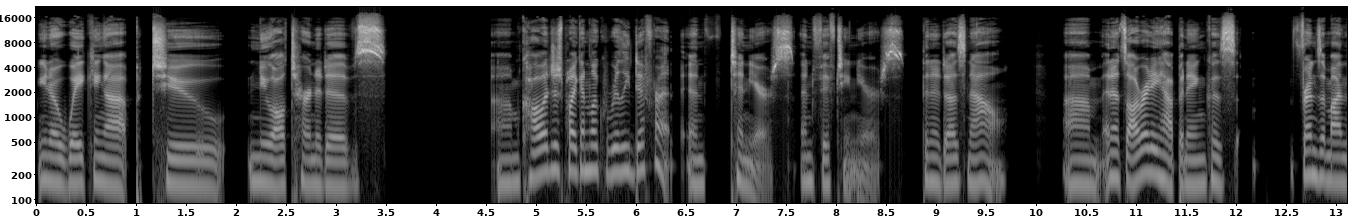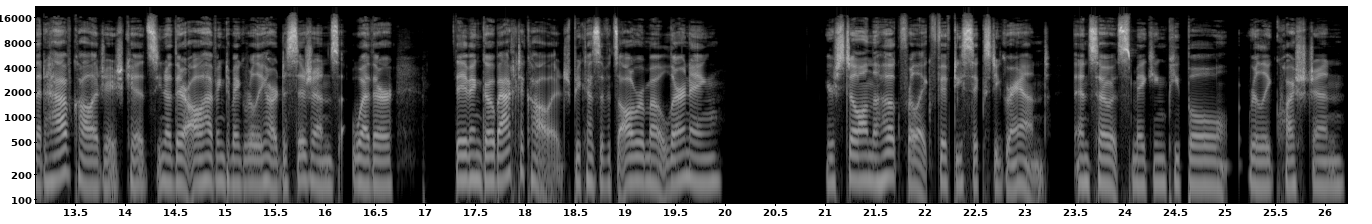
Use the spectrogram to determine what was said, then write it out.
you know, waking up to new alternatives. Um, college is probably going to look really different in 10 years and 15 years than it does now. Um, and it's already happening because friends of mine that have college age kids, you know, they're all having to make really hard decisions whether they even go back to college because if it's all remote learning, you're still on the hook for like 50, 60 grand. And so it's making people really question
